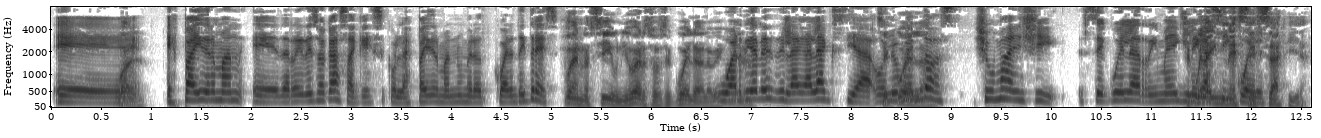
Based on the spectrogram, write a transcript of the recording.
Eh, ¿Cuál? Spider-Man eh, de regreso a casa, que es con la Spider-Man número 43. Bueno, sí, universo, secuela, lo que Guardianes de la Galaxia, volumen Secuela. 2. Jumanji, secuela, remake. Secuela Lega sequel. innecesaria.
